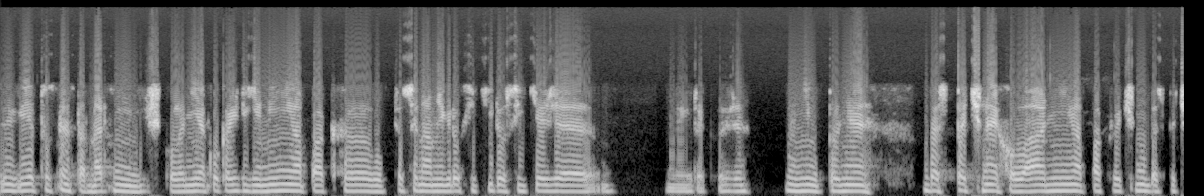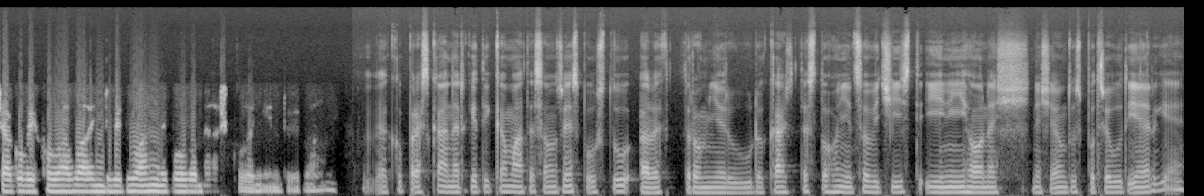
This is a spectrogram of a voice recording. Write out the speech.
je to ten standardní školení jako každý jiný a pak eh, občas se nám někdo chytí do sítě, že řekl, že není úplně bezpečné chování a pak většinou bezpečáko vychovává individuálně nebo veme na školení individuálně. Jako pražská energetika máte samozřejmě spoustu elektroměrů. Dokážete z toho něco vyčíst jiného, než, než jenom tu spotřebu té energie?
